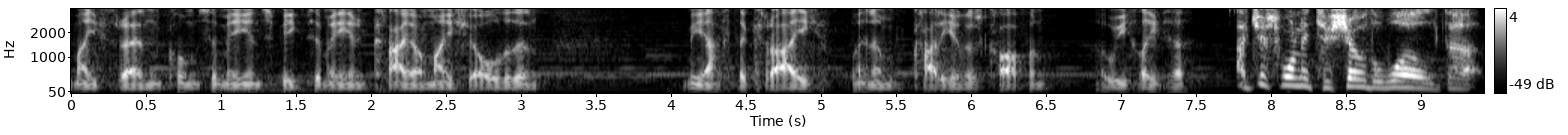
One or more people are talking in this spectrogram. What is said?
my friend come to me and speak to me and cry on my shoulder than me have to cry when I'm carrying his coffin a week later. I just wanted to show the world that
